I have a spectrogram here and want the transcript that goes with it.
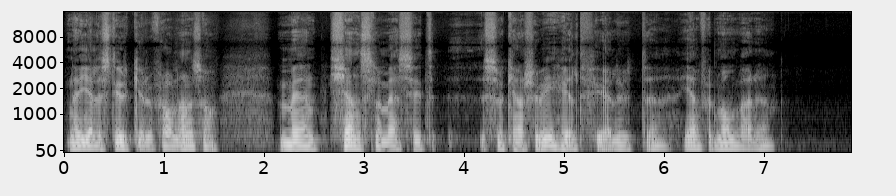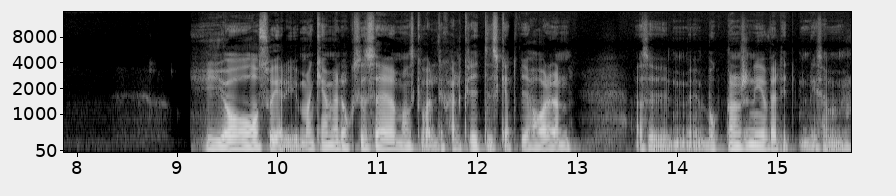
när det gäller styrkeförhållanden och så. Men känslomässigt så kanske vi är helt fel ute jämfört med omvärlden. Ja, så är det ju. Man kan väl också säga, om man ska vara lite självkritisk, att vi har en... Alltså, bokbranschen är väldigt, liksom,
